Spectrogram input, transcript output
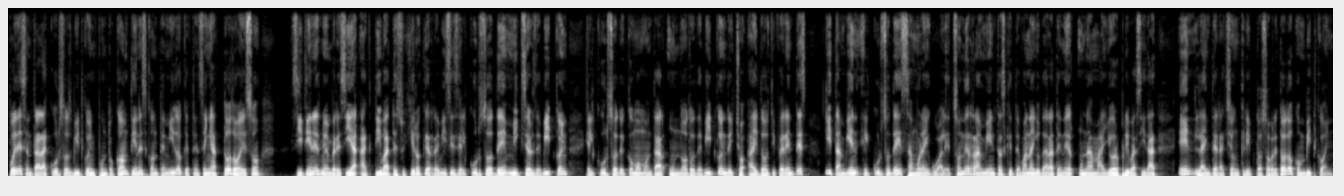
puedes entrar a cursosbitcoin.com, tienes contenido que te enseña todo eso. Si tienes membresía activa, te sugiero que revises el curso de mixers de Bitcoin, el curso de cómo montar un nodo de Bitcoin, de hecho hay dos diferentes, y también el curso de Samurai Wallet. Son herramientas que te van a ayudar a tener una mayor privacidad en la interacción cripto, sobre todo con Bitcoin.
